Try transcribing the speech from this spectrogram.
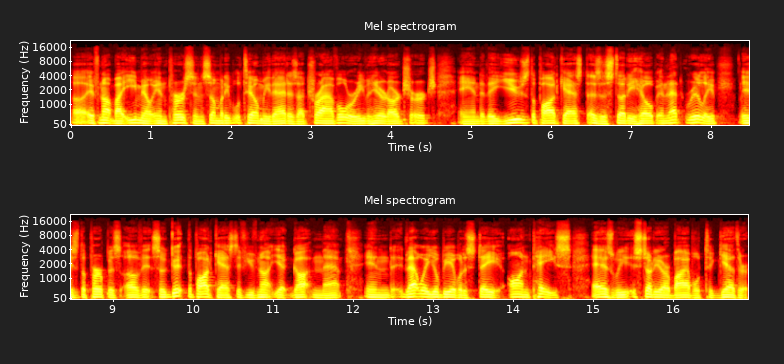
Uh, if not by email, in person, somebody will tell me that as I travel, or even here at our church, and they use the podcast as a study help, and that really is the purpose of it. So get the podcast if you've not yet gotten that, and that way you'll be able to stay on pace as we study our Bible together.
